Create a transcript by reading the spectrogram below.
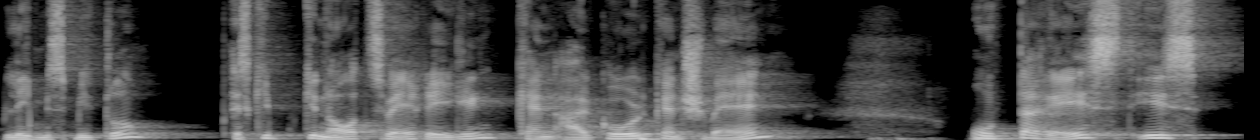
Lebensmittel. Es gibt genau zwei Regeln, kein Alkohol, kein Schwein. Und der Rest ist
